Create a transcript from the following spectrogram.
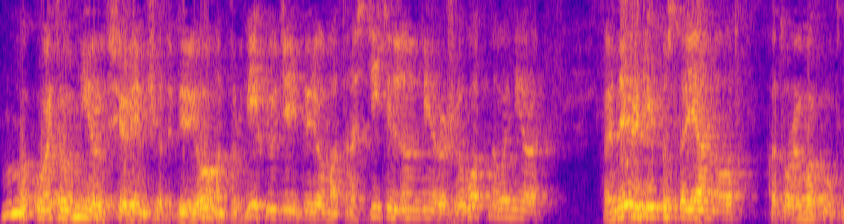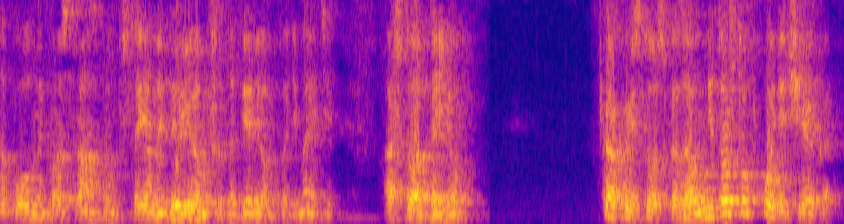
Мы у этого мира все время что-то берем, от других людей берем, от растительного мира, животного мира, энергии постоянно, вот, которая вокруг наполнены пространством, постоянно берем что-то, берем, понимаете? А что отдаем? Как Христос сказал, не то, что входит человека,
